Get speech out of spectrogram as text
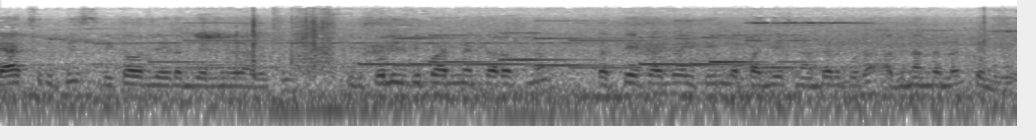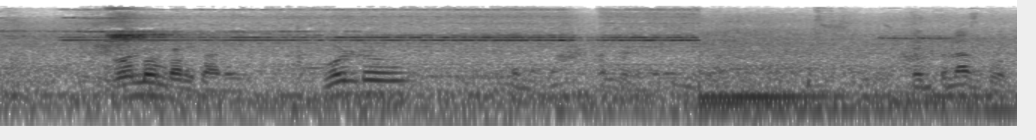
lakhs rupees recover చేయడం జరిగింది కాబట్టి ఇది పోలీస్ డిపార్ట్మెంట్ తరఫున ప్రత్యేకంగా ఈ టీంలో పనిచేసిన అందరూ కూడా అభినందనలు తెలియజేస్తారు గోల్డ్ ఉందా record? Gold ten tolas gold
